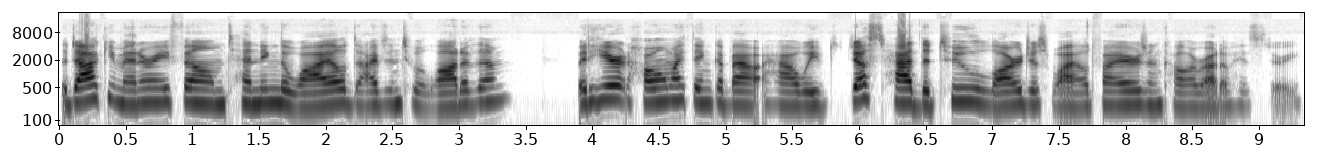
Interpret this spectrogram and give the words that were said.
The documentary film Tending the Wild dives into a lot of them, but here at home I think about how we've just had the two largest wildfires in Colorado history.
